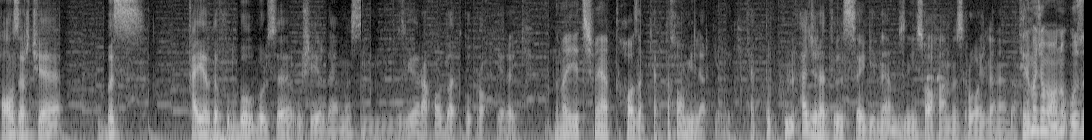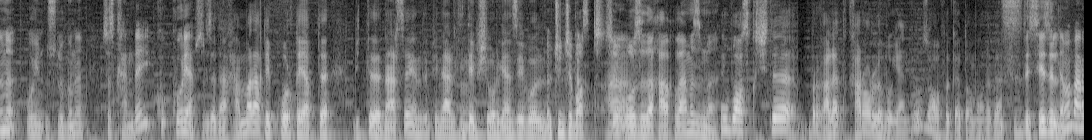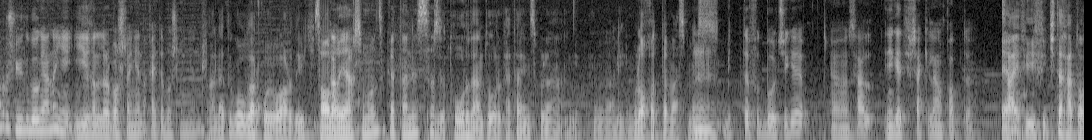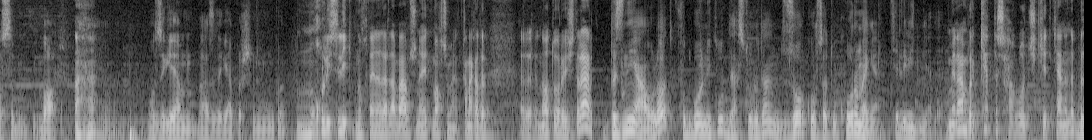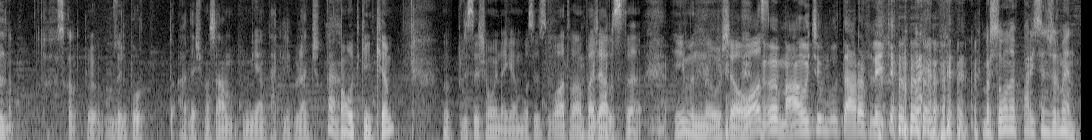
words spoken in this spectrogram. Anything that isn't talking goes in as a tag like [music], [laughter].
hozircha biz qayerda futbol bo'lsa o'sha yerdamiz. Bizga raqobat ko'proq kerak. Nima yetishmayapti? Hozir katta homiylar kerak. Katta pul ajratilsagina bizning sohamiz rivojlanadi. Terma jamoani o'zini o'yin uslubini siz qanday ko- ko'ryapsiz? Bizdan hamma raqib qo'rqyapti. Bitta narsa endi penalti tepishni o'rgansak bo'ldi. Uchinchi bosqichni o'zida hal qilamizmi? U bosqichda bir g'alati qarorlar bo'lganda o'zi ofk tomonidan. Sizda sezildimi baribir shu yuk bo'lgani yig'inlar boshlanganda qayta boshlanganda? G'alati gollar qo'yib yubordik. Sog'lig'i yaxshimi o'zi katanisi biz to'g'ridan to'g'ri katanis bilan haligi muloqotda emasmiz. Mm. bitta futbolchiga e, sal negativ shakllanib qolibdi sayfiyev ikkita xatosi bor. O'ziga ham ba'zida gapirishim mumkin. Muxlislik nuqtai nazaridan baribir shuni aytmoqchiman. Qanaqadir e, noto'g'ri eshitilar. Bizning avlod futbolniy klub dasturidan zo'r ko'rsatuv ko'rmagan televideniyada. Men ham bir katta sharhlovchi ketganini bildim. His qildim uzreport adashmasam unga ham taklif bilan chiqqan. O'tgan kim playstation o'ynagan bo'lsangiz вот вам пожалуйста именно o'sha ovoz. [laughs] Man uchun bu ta'rif lekin. [laughs] Barselona paris sen jermen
